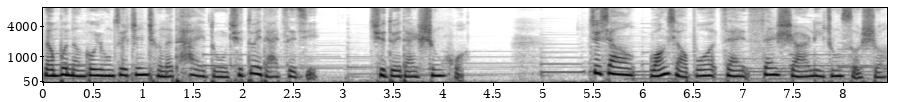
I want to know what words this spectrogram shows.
能不能够用最真诚的态度去对待自己，去对待生活。就像王小波在《三十而立》中所说：“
